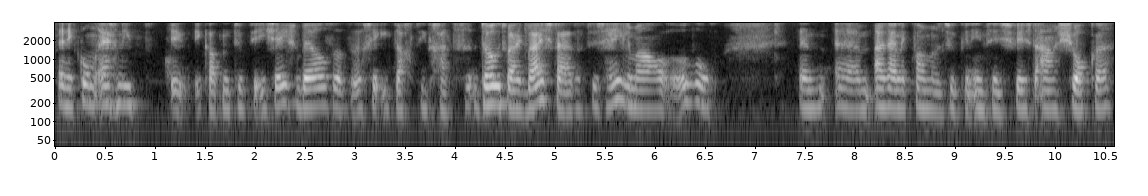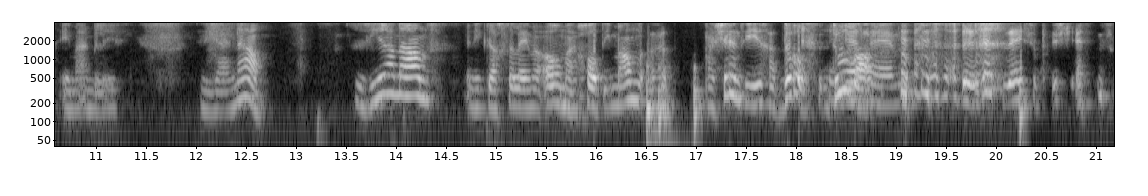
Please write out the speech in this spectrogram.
En ik kon echt niet. Ik, ik, had natuurlijk de IC gebeld. Dat, ik dacht, die gaat dood waar ik bij sta. Dat is helemaal. Oh. En um, uiteindelijk kwam er natuurlijk een intensivist aanschokken in mijn beleving. En die zei: Nou, wat is hier aan de hand? En ik dacht alleen maar: Oh mijn god, die man, uh, patiënt hier gaat dood. Doe wat. Red deze patiënt.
